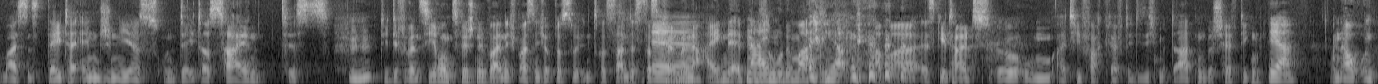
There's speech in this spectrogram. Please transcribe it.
meistens Data Engineers und Data Scientists. Mhm. Die Differenzierung zwischen den beiden, ich weiß nicht, ob das so interessant ist, das äh, können wir eine eigene Episode nein. machen. ja. Aber es geht halt äh, um IT-Fachkräfte, die sich mit Daten beschäftigen. Ja. Genau, und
